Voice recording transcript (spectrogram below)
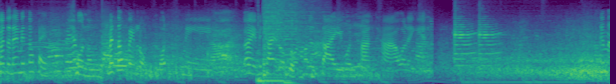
ก็จะได้ไม่ต้องไปชน ไม่ต้องไปหลบรถเมล์เอ้ยไม่ใช่หลบรถมอเตอร์ไซค์บนทางเท้าอะไรเงี้ยใช่ไหม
